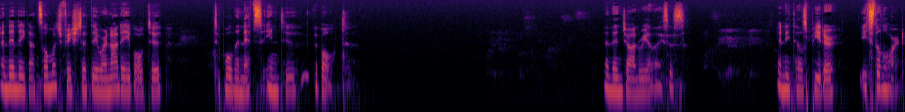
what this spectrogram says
And then they got so much fish that they were not able to to pull the nets into the boat. And then John realizes. And he tells Peter, It's the Lord.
